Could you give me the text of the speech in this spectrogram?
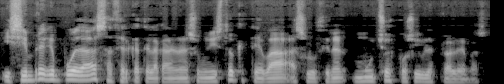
Y siempre que puedas, acércate a la cadena de suministro que te va a solucionar muchos posibles problemas.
